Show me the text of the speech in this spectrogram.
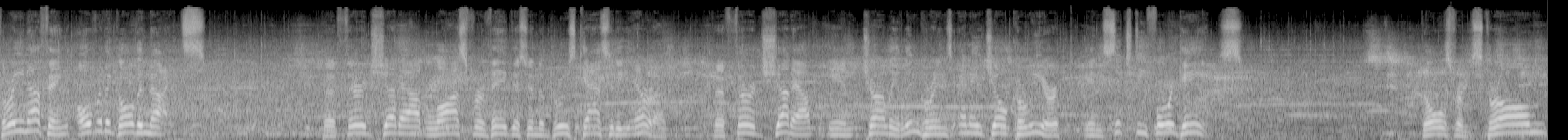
3 0 over the Golden Knights. The third shutout loss for Vegas in the Bruce Cassidy era. The third shutout in Charlie Lindgren's NHL career in 64 games. Goals from Strome,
